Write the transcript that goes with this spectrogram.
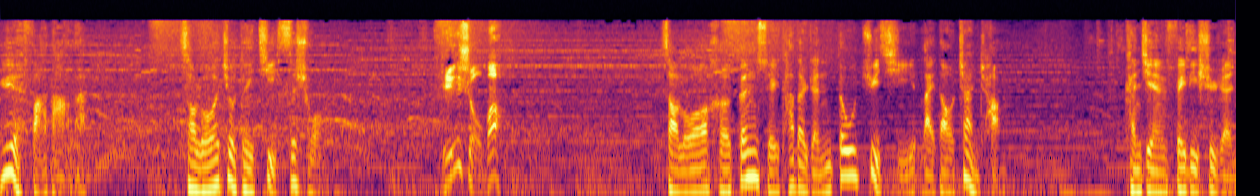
越发大了，扫罗就对祭司说：“停手吧！”扫罗和跟随他的人都聚集来到战场，看见菲利士人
